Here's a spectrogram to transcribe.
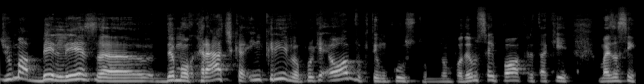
de uma beleza democrática incrível, porque é óbvio que tem um custo, não podemos ser hipócrita aqui, mas assim,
